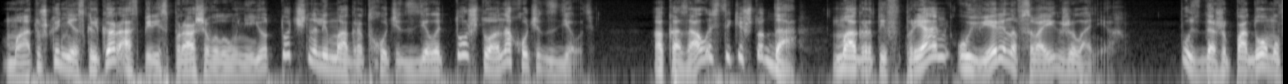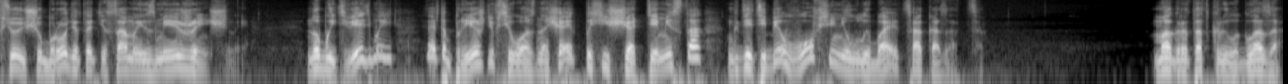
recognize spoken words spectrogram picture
Матушка несколько раз переспрашивала у нее, точно ли Магрот хочет сделать то, что она хочет сделать. Оказалось-таки, что да, Магрот и впрямь уверена в своих желаниях. Пусть даже по дому все еще бродят эти самые змеи-женщины. Но быть ведьмой — это прежде всего означает посещать те места, где тебе вовсе не улыбается оказаться. Магрот открыла глаза.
